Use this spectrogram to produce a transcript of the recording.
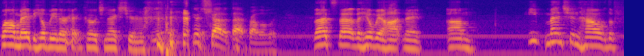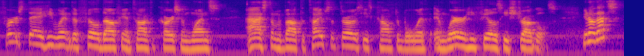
Well, maybe he'll be their head coach next year. Good shot at that, probably. That's that. He'll be a hot name. Um, he mentioned how the first day he went to Philadelphia and talked to Carson Wentz, asked him about the types of throws he's comfortable with and where he feels he struggles. You know, that's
